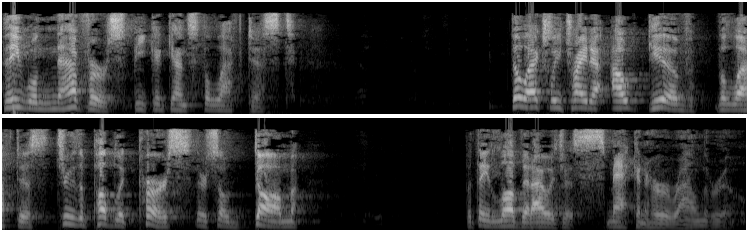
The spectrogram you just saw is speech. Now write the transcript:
they will never speak against the leftist. They'll actually try to outgive the leftists through the public purse. They're so dumb. But they love that I was just smacking her around the room.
